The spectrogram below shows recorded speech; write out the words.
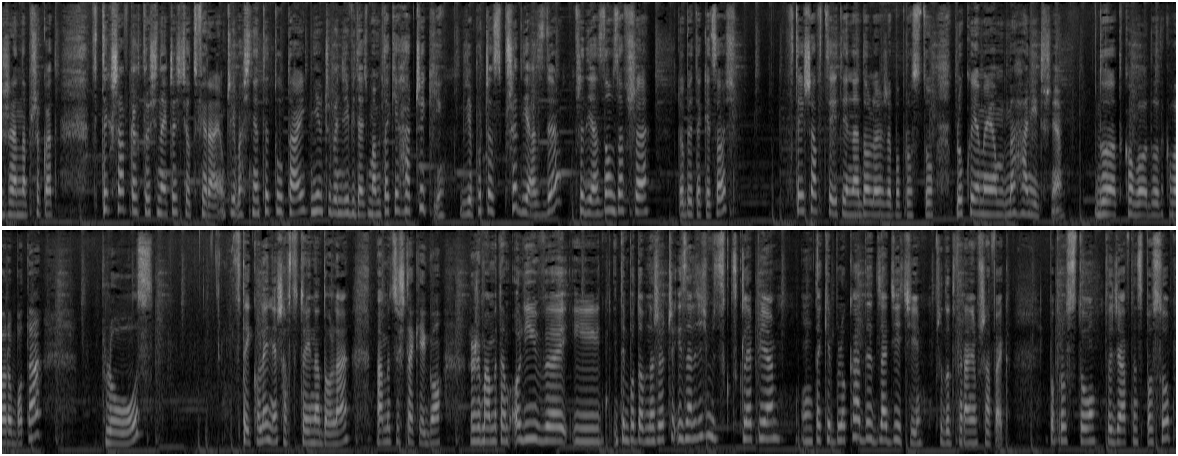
że na przykład w tych szafkach, które się najczęściej otwierają, czyli właśnie te tutaj, nie wiem czy będzie widać, mamy takie haczyki, gdzie podczas przedjazdy, przed jazdą zawsze robię takie coś, w tej szafce i tej na dole, że po prostu blokujemy ją mechanicznie. Dodatkowo, dodatkowa robota. Plus w tej kolejnej szafce tutaj na dole mamy coś takiego, że mamy tam oliwy i, i tym podobne rzeczy i znaleźliśmy w sklepie mm, takie blokady dla dzieci przed otwieraniem szafek. Po prostu to działa w ten sposób,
